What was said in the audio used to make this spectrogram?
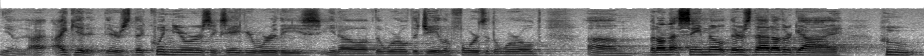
you know, I, I get it. There's the Quinn Ewers, Xavier Worthies, you know, of the world, the Jaylan Fords of the world. Um, but on that same note, there's that other guy who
